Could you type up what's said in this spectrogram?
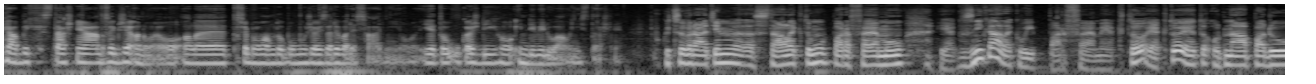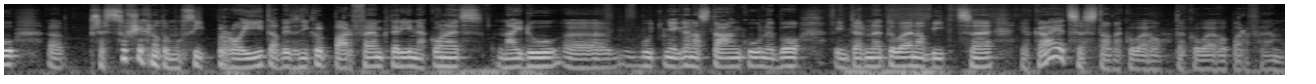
já bych strašně rád řekl, že ano, jo, ale třeba vám to pomůže až za 90 dní. Jo. Je to u každého individuální strašně. Pokud se vrátím stále k tomu parfému, jak vzniká takový parfém? Jak to, jak to je to od nápadu eh, přes co všechno to musí projít, aby vznikl parfém, který nakonec najdu e, buď někde na stánku nebo v internetové nabídce. Jaká je cesta takového, takového parfému?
